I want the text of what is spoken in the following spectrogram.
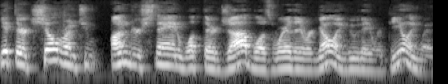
get their children to understand what their job was, where they were going, who they were dealing with.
